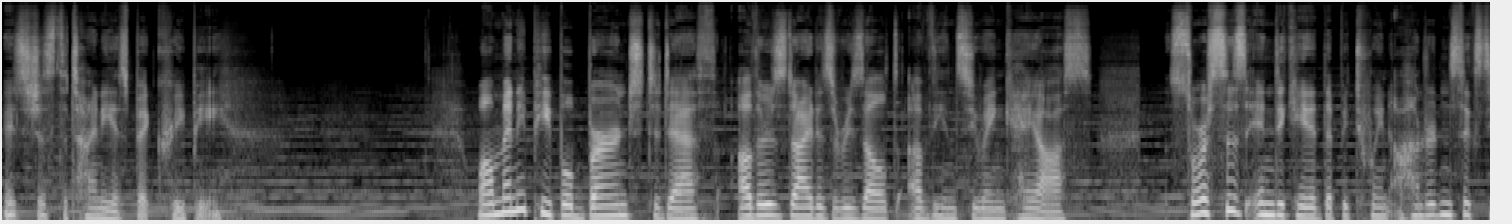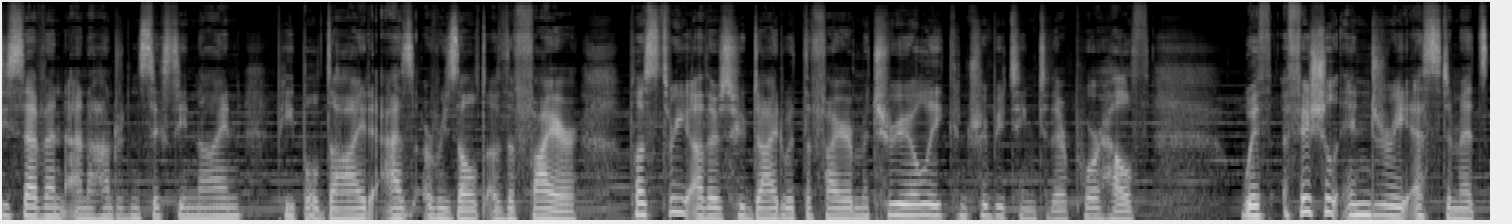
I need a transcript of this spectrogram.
It's just the tiniest bit creepy. While many people burned to death, others died as a result of the ensuing chaos. Sources indicated that between 167 and 169 people died as a result of the fire, plus three others who died with the fire materially contributing to their poor health, with official injury estimates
